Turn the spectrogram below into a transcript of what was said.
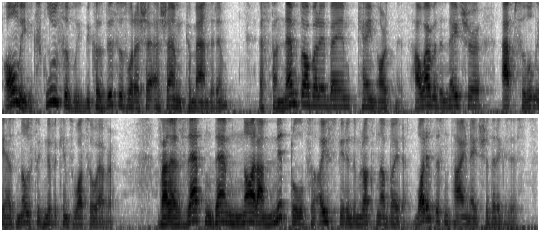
only, exclusively, because this is what Hashem commanded him, as vernemt aber beim kein ortnet. However, the nature absolutely has no significance whatsoever weil er setten dem nor a mittel zu ausführen dem Rotzen What is this entire nature that exists?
